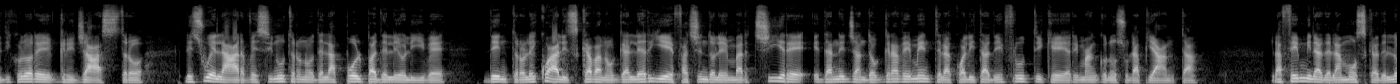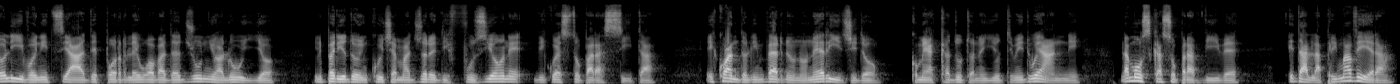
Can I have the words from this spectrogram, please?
di colore grigiastro. Le sue larve si nutrono della polpa delle olive, dentro le quali scavano gallerie facendole marcire e danneggiando gravemente la qualità dei frutti che rimangono sulla pianta. La femmina della mosca dell'olivo inizia a deporre le uova da giugno a luglio, il periodo in cui c'è maggiore diffusione di questo parassita, e quando l'inverno non è rigido, come è accaduto negli ultimi due anni, la mosca sopravvive e dalla primavera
